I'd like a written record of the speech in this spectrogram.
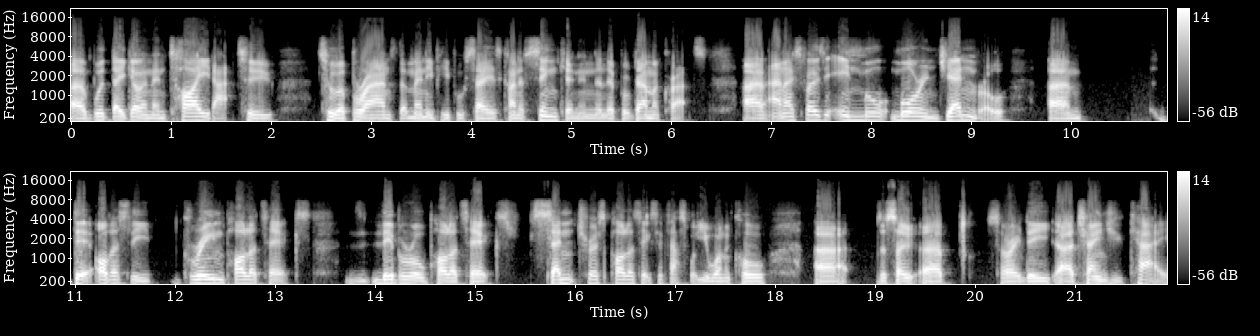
Uh, would they go and then tie that to to a brand that many people say is kind of sinking in the Liberal Democrats? Uh, and I suppose in more more in general, um, the, obviously green politics, liberal politics, centrist politics, if that's what you want to call uh, the so uh, sorry the uh, Change UK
